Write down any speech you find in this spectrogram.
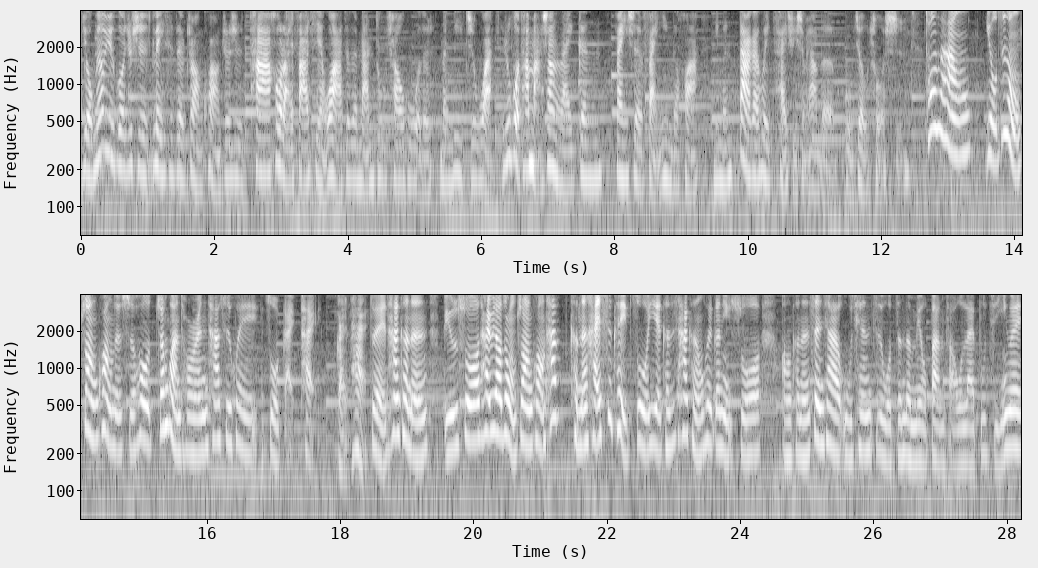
有没有遇过就是类似这个状况？就是他后来发现哇，这个难度超乎我的能力之外。如果他马上来跟翻译社反映的话，你们大概会采取什么样的补救措施？通常有这种状况的时候，专管同仁他是会做改派。改派，对，他可能，比如说他遇到这种状况，他可能还是可以作业，可是他可能会跟你说，嗯、呃，可能剩下的五千字我真的没有办法，我来不及，因为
